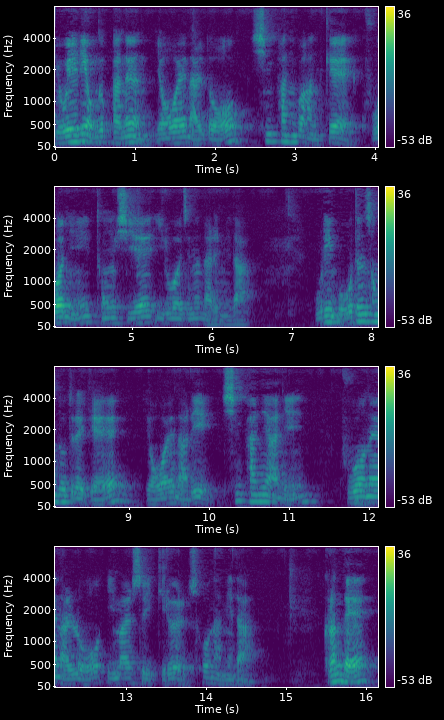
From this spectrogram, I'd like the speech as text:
요엘이 언급하는 여호와의 날도 심판과 함께 구원이 동시에 이루어지는 날입니다. 우리 모든 성도들에게 여호와의 날이 심판이 아닌 구원의 날로 임할 수 있기를 소원합니다. 그런데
